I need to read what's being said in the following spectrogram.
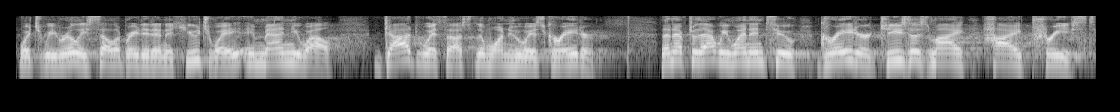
which we really celebrated in a huge way. Emmanuel, God with us, the one who is greater. Then after that, we went into greater Jesus, my high priest.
